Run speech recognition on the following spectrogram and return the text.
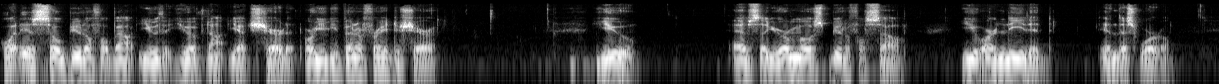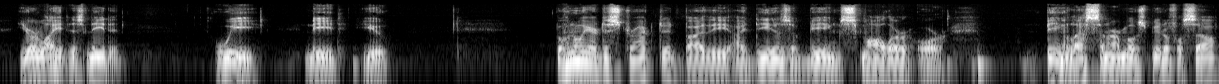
What is so beautiful about you that you have not yet shared it, or you've been afraid to share it? You, as the, your most beautiful self, you are needed in this world. Your light is needed. We need you. But when we are distracted by the ideas of being smaller or being less than our most beautiful self,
